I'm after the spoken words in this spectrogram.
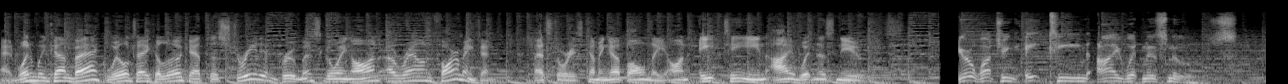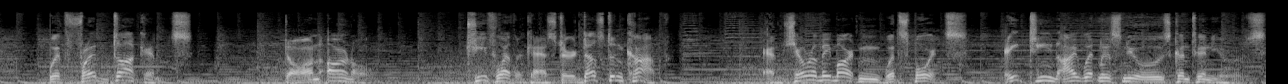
And when we come back, we'll take a look at the street improvements going on around Farmington. That story is coming up only on 18 Eyewitness News. You're watching 18 Eyewitness News with Fred Dawkins, Dawn Arnold, Chief Weathercaster Dustin Kopp, and Jeremy Martin with sports. 18 Eyewitness News continues.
